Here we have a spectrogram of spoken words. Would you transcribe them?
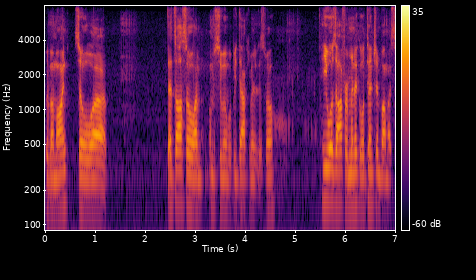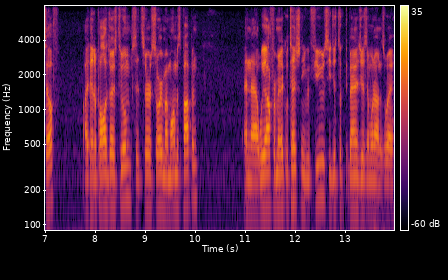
with my mind. So uh, that's also, I'm, I'm assuming, will be documented as well. He was offered medical attention by myself. I did apologize to him. Said, "Sir, sorry, my mom is popping." And uh, we offered medical attention. He refused. He just took the bandages and went on his way.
